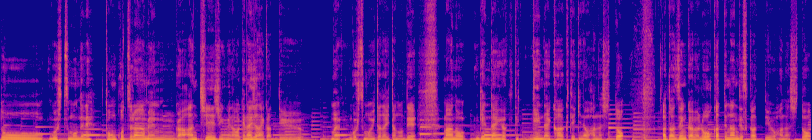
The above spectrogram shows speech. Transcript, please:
とご質問でね豚骨ラーメンがアンチエイジングなわけないじゃないかっていうまあ、ご質問いただいたので、まあ、あの現代学的現代科学的なお話とあとは前回は老化って何ですかっていうお話と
